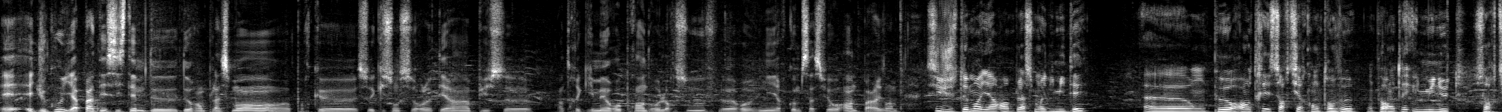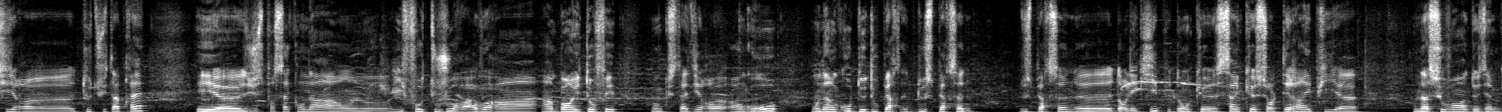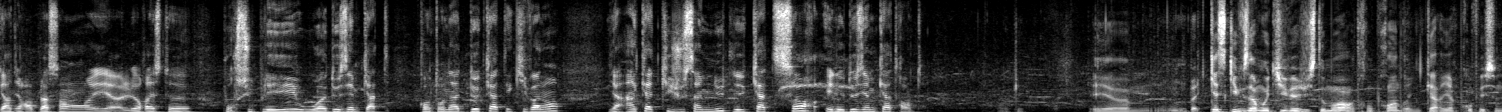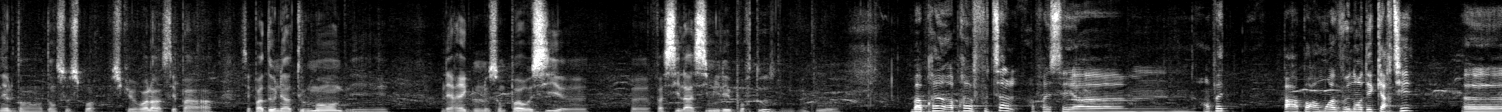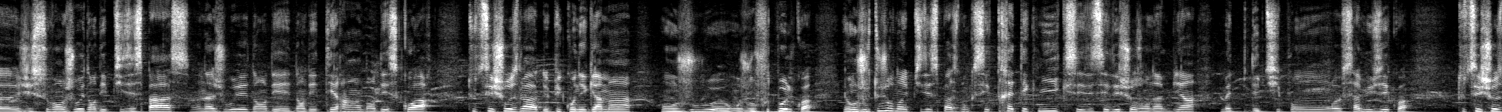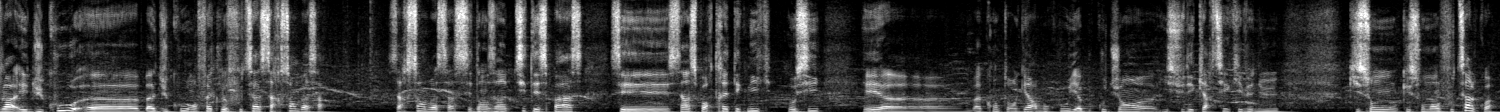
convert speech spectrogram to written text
Et, et du coup, il n'y a pas des systèmes de, de remplacement euh, pour que ceux qui sont sur le terrain puissent, euh, entre guillemets, reprendre leur souffle, euh, revenir comme ça se fait au hand, par exemple? Si justement il y a un remplacement illimité, euh, on peut rentrer et sortir quand on veut. On peut rentrer une minute, sortir euh, tout de suite après. Et euh, juste pour ça qu'on a, on- il faut toujours avoir un, un banc étoffé. Donc c'est-à-dire euh, en gros, on a un groupe de 12, per- 12 personnes, 12 personnes euh, dans l'équipe, donc 5 sur le terrain et puis euh, on a souvent un deuxième gardien remplaçant et euh, le reste euh, pour suppléer ou un deuxième 4. Quand on a deux 4 équivalents, il y a un 4 qui joue 5 minutes, le 4 sort et le deuxième 4 rentre. Et euh, qu'est-ce qui vous a motivé justement à entreprendre une carrière professionnelle dans, ce sport? Parce que voilà, c'est pas pas donné à tout le monde et les règles ne sont pas aussi euh, euh, faciles à assimiler pour tous. Donc, du coup, euh, Bah après, après, futsal, après, c'est. euh, en fait, par rapport à moi, venant des quartiers, j'ai souvent joué dans des petits espaces, on a joué dans des, dans des terrains, dans des squares, toutes ces choses-là. Depuis qu'on est gamin, on joue, on joue au football, quoi. Et on joue toujours dans les petits espaces, donc c'est très technique, c'est des choses, on aime bien mettre des petits ponts, s'amuser, quoi. Toutes ces choses-là. Et du coup, bah, du coup, en fait, le futsal, ça ressemble à ça. Ça ressemble à ça. C'est dans un petit espace. C'est un sport très technique aussi. Et euh, bah, quand on regarde beaucoup, il y a beaucoup de gens euh, issus des quartiers qui, viennent qui, sont, qui sont dans le futsal. Quoi.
